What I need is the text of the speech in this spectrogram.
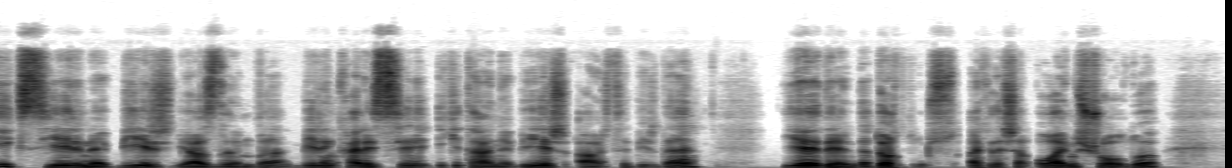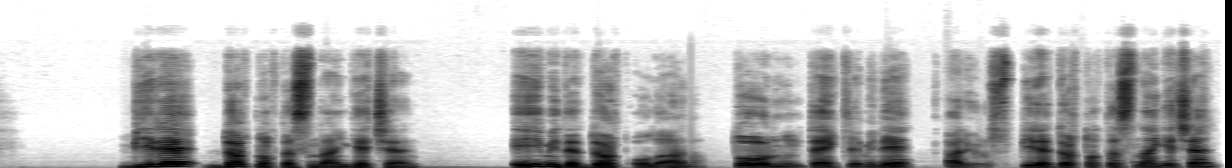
x yerine 1 yazdığımda 1'in karesi 2 tane 1 artı 1'den y değerinde 4 buluruz. Arkadaşlar olayımız şu oldu. 1'e 4 noktasından geçen eğimi de 4 olan doğrunun denklemini arıyoruz. 1'e 4 noktasından geçen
